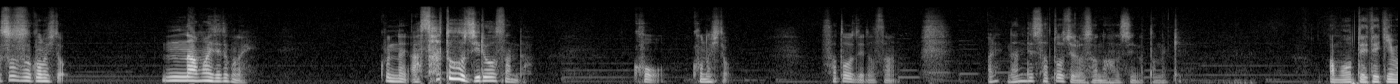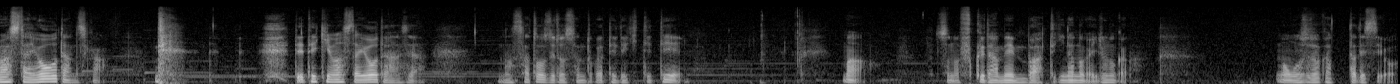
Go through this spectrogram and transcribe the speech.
そうそうこの人。名前出てこない。これ何あ佐藤二郎さんだ。こうこの人。佐藤二郎さん。あれ？なんで佐藤二郎さんの話になったんだっけ？あもう出てきましたよって話か。出てきましたよって話だ。佐藤二郎さんとか出てきててまあその福田メンバー的なのがいるのかな。まあ面白かったですよ。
